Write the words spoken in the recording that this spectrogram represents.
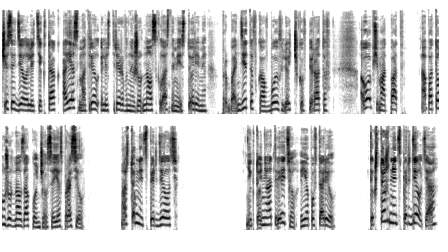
Часы делали тик-так, а я смотрел иллюстрированный журнал с классными историями про бандитов, ковбоев, летчиков, пиратов. В общем, отпад. А потом журнал закончился. Я спросил, «А что мне теперь делать?» Никто не ответил, и я повторил. «Так что же мне теперь делать, а?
